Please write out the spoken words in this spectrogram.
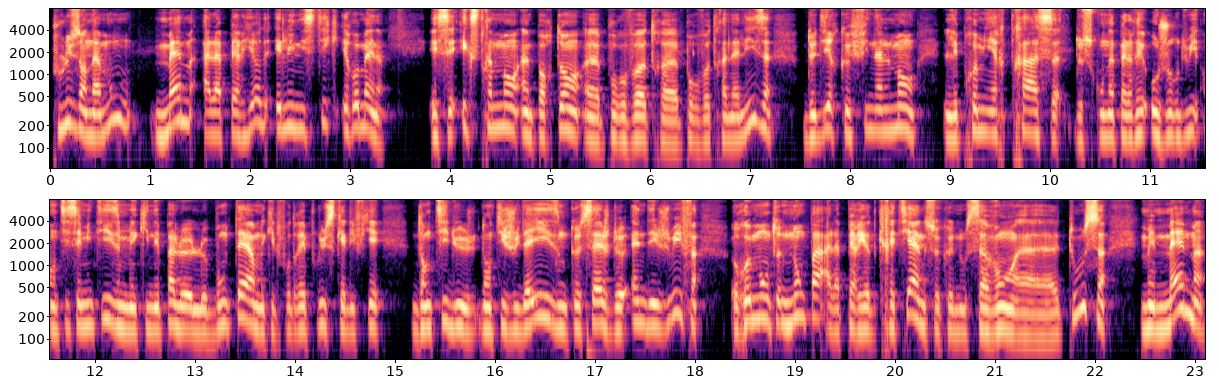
plus en amont, même à la période hellénistique et romaine. Et c'est extrêmement important euh, pour votre, euh, pour votre analyse de dire que finalement, les premières traces de ce qu'on appellerait aujourd'hui antisémitisme, mais qui n'est pas le, bon terme, qu'il faudrait plus qualifier d'anti-judaïsme, que sais-je, de haine des juifs, remontent non pas à la période chrétienne, ce que nous savons euh, tous, mais même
